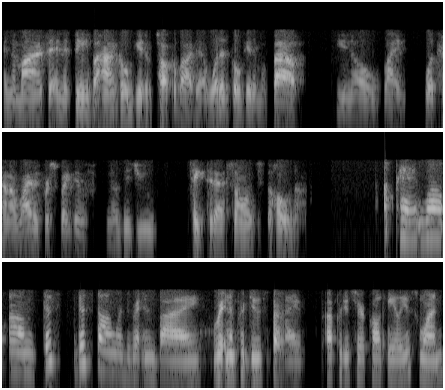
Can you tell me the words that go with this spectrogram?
and the mindset and the theme behind Go Get 'Em, talk about that. What is Go Get 'Em about? You know, like what kind of writing perspective, you know, did you take to that song just the whole nine? Okay, well, um, this this song was written by written and produced by a producer called Alias One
